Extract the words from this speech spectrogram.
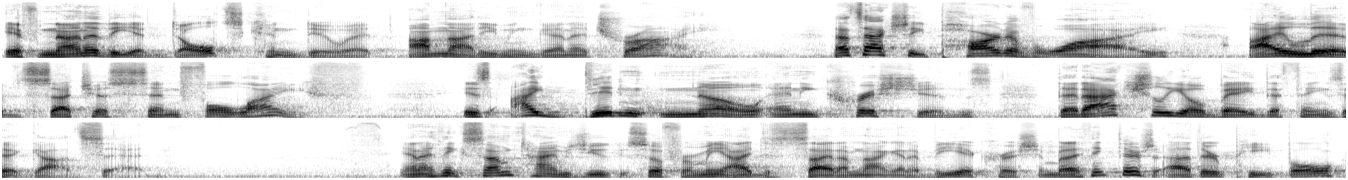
if none of the adults can do it, I'm not even going to try. That's actually part of why I lived such a sinful life is I didn't know any Christians that actually obeyed the things that God said. And I think sometimes you, so for me, I decide I'm not going to be a Christian, but I think there's other people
